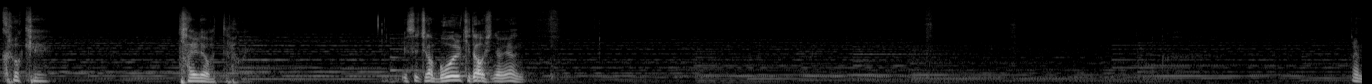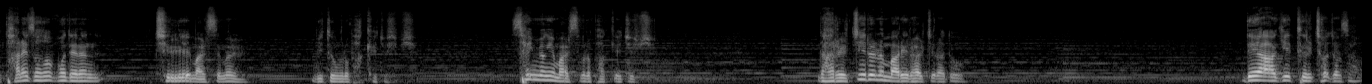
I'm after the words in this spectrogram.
그렇게 달려왔더라고요. 그래서 제가 뭘 기도하시냐면 하나님 단에서 선포되는 진리의 말씀을 믿음으로 받게 해주십시오. 생명의 말씀으로 받게 해주십시오. 나를 찌르는 말이라 할지라도 내 악이 들쳐져서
